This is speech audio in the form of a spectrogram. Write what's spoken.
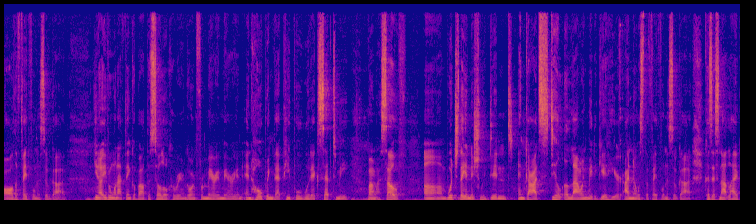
all the faithfulness of God. Mm-hmm. You know, even when I think about the solo career and going from Mary Mary and, and hoping that people would accept me mm-hmm. by myself, um, which they initially didn't, and God still allowing me to get here, I know it's the faithfulness of God. Because it's not like,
